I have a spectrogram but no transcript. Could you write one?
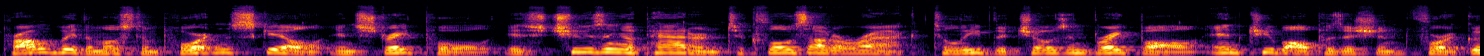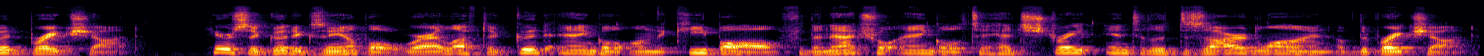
Probably the most important skill in straight pool is choosing a pattern to close out a rack to leave the chosen break ball and cue ball position for a good break shot. Here's a good example where I left a good angle on the key ball for the natural angle to head straight into the desired line of the break shot.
